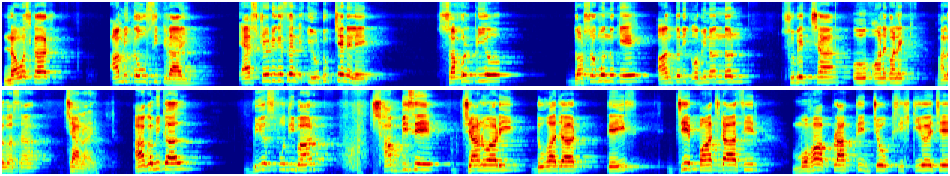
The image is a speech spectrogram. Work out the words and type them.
নমস্কার, আমি Kaushik Roy. Astro education YouTube চ্যানেলে সকল প্রিয় দর্শক বন্ধুকে আন্তরিক অভিনন্দন, শুভেচ্ছা ও অনেক অনেক ভালোবাসা জানাই। আগামীকাল বৃহস্পতিবার, ছাব্বিশে জানুয়ারি দু হাজার তেইশ, যে পাঁচ রাশির মহাপ্রাপ্তির যোগ সৃষ্টি হয়েছে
